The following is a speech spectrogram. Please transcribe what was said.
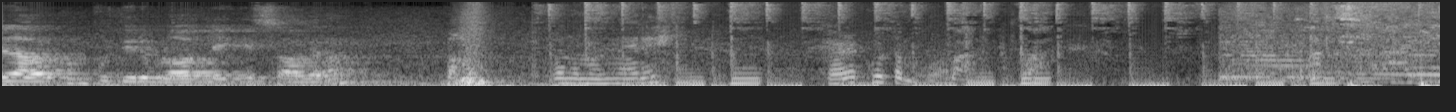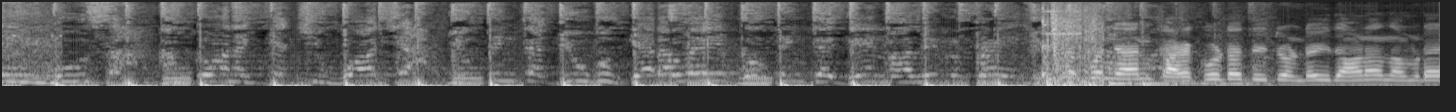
എല്ലാവർക്കും പുതിയൊരു ബ്ലോഗിലേക്ക് സ്വാഗതം. അപ്പൊ നമുക്ക് നേരെ കഴക്കൂട്ടം പോവാം. അപ്പോൾ ഞാൻ കഴക്കൂട്ടെത്തിയിട്ടുണ്ട് ഇതാണ് നമ്മുടെ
